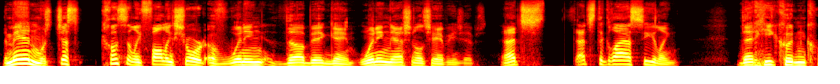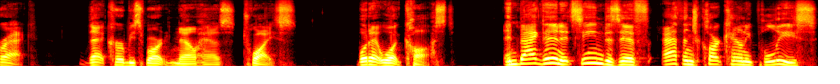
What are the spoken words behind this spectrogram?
the man was just constantly falling short of winning the big game, winning national championships. That's that's the glass ceiling that he couldn't crack. That Kirby Smart now has twice. But at what cost? And back then, it seemed as if Athens Clarke County Police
